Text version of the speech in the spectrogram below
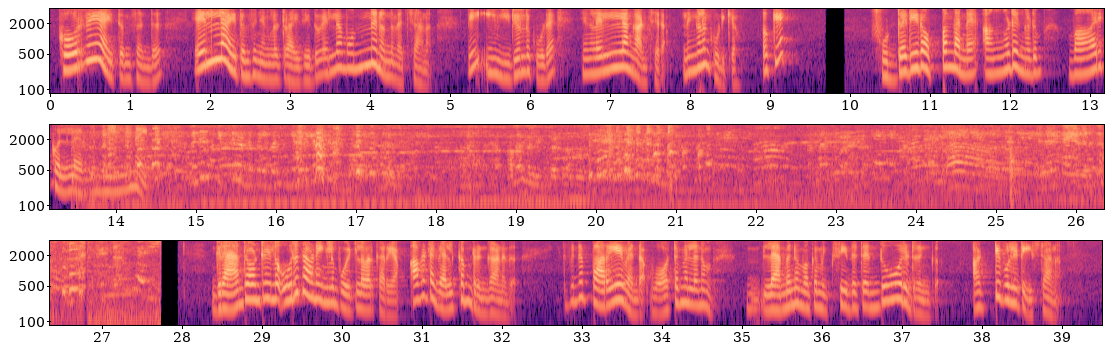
കുറേ ഐറ്റംസ് ഉണ്ട്. എല്ലാ ഐറ്റംസും ഞങ്ങൾ ട്രൈ ചെയ്തു. എല്ലാം ഒന്നിനൊന്ന് വെച്ചാണ്. ഈ വീഡിയോയുടെ കൂടെ ഞങ്ങളെല്ലാം കാണിച്ചു തരാം. നിങ്ങളും കുടിക്കോ. ഓക്കെ ഫുഡ് അടിയുടെ ഒപ്പം തന്നെ അങ്ങോട്ടും ഇങ്ങോട്ടും വാരിക്കൊല്ലലായിരുന്നു മെയിനായിട്ട് ഗ്രാൻഡ് ഓൺട്രിയിൽ ഒരു തവണയെങ്കിലും പോയിട്ടുള്ളവർക്കറിയാം. അവരുടെ വെൽക്കം ഡ്രിങ്കാണിത്. ഇത് പിന്നെ പറയേ വേണ്ട. വാട്ടർമെല്ലനും ലെമനും ഒക്കെ മിക്സ് ചെയ്തിട്ട് എന്തോ ഒരു ഡ്രിങ്ക്. അടിപൊളി ടേസ്റ്റാണ്.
